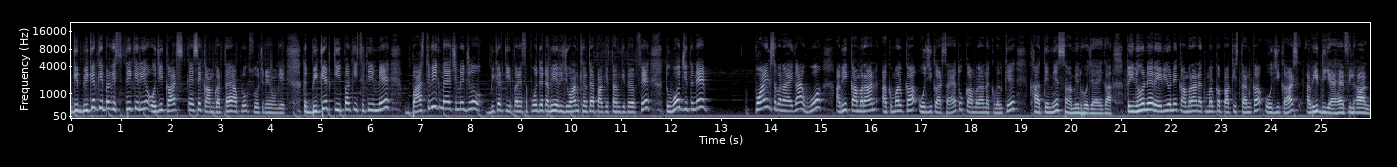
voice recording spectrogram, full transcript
विकेट कीपर की स्थिति के लिए ओजी कार्ड्स कैसे काम करता है, आप लोग सोच रहे होंगे। तो विकेट कीपर की स्थिति में वास्तविक मैच में जो विकेट कीपर है सपोज़ दैट अभी रिजवान खेलता है पाकिस्तान की तरफ़ से तो वो जितने पॉइंट्स बनाएगा, वो अभी कामरान अकमल का ओजी कार्ड्स आया तो कामरान अकमल के खाते में शामिल हो जाएगा। तो इन्होंने रेडियो ने कामरान अकमल का पाकिस्तान का ओजी कार्ड्स अभी दिया है फ़िलहाल।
